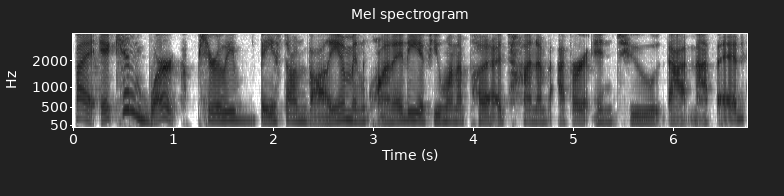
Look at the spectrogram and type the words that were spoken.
but it can work purely based on volume and quantity if you want to put a ton of effort into that method.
